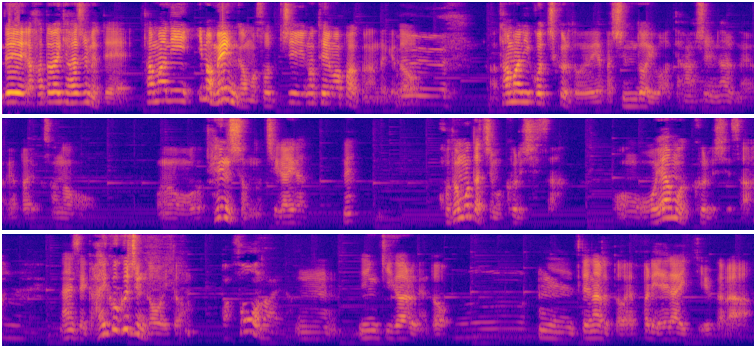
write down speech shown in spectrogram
で、働き始めて、たまに、今メインがもうそっちのテーマパークなんだけど、へたまにこっち来ると、やっぱしんどいわって話になるのよ。やっぱりその、このテンションの違いがね。子供たちも来るしさ、お親も来るしさー、うん何せ外国人が多いと。あ、そうなんや。うん、人気があるねと。うーんうん、ってなると、やっぱり偉いって言うから、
